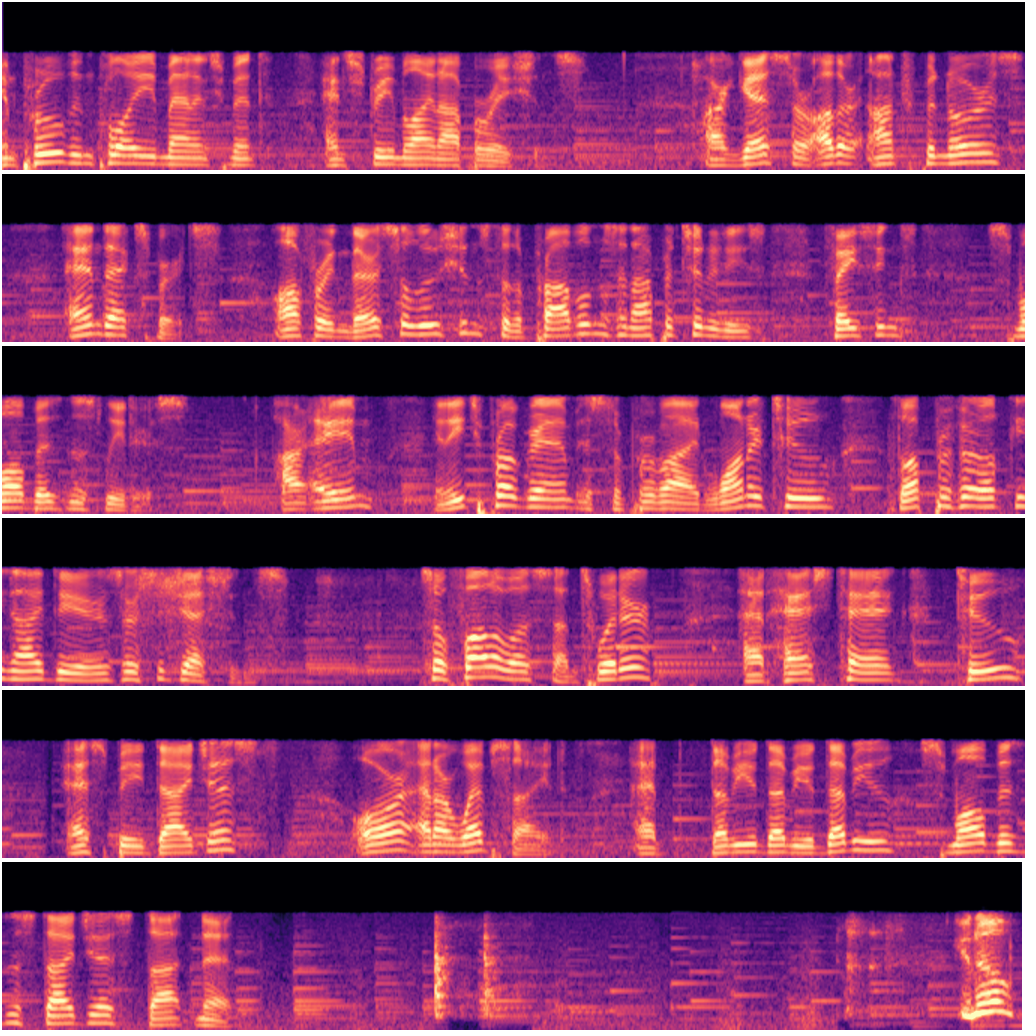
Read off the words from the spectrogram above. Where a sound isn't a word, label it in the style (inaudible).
improve employee management, and streamline operations. Our guests are other entrepreneurs and experts offering their solutions to the problems and opportunities facing small business leaders. Our aim in each program is to provide one or two thought provoking ideas or suggestions. So follow us on Twitter at hashtag 2SBDigest or at our website at www.smallbusinessdigest.net. You know,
